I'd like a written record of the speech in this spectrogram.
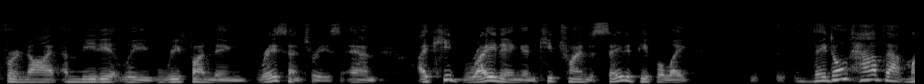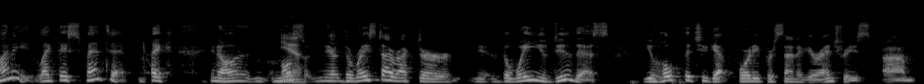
for not immediately refunding race entries and i keep writing and keep trying to say to people like they don't have that money like they spent it. Like you know most you know, the race director the way you do this you hope that you get 40% of your entries um,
